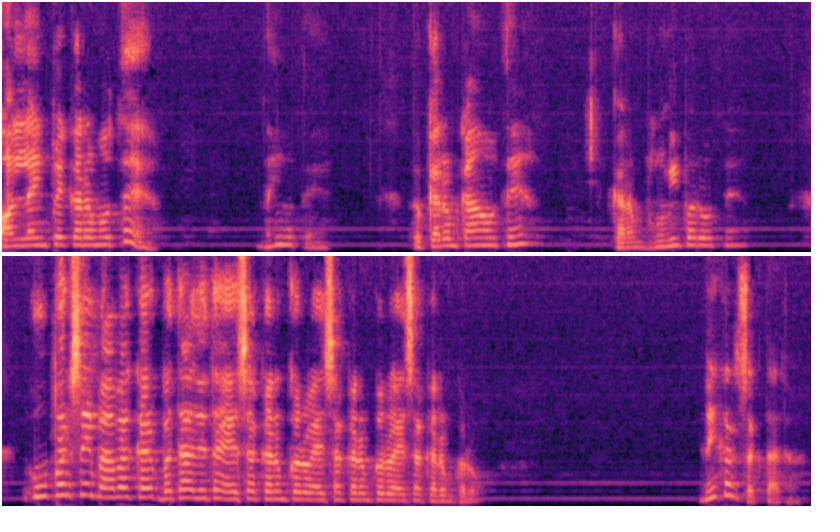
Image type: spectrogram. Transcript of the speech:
ऑनलाइन पे कर्म होते हैं? नहीं होते हैं। तो कर्म कहाँ होते हैं? कर्म भूमि पर होते हैं। ऊपर से बाबा कर, बता देता है, ऐसा कर्म करो, ऐसा कर्म करो, ऐसा कर्म करो। नहीं कर सकता था।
